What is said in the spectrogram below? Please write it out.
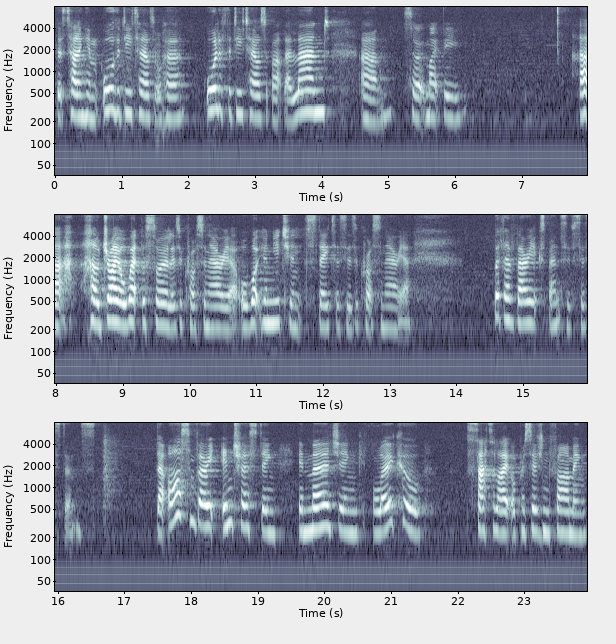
that's telling him all the details or her, all of the details about their land. Um, so it might be uh, how dry or wet the soil is across an area, or what your nutrient status is across an area. But they're very expensive systems. There are some very interesting emerging local satellite or precision farming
